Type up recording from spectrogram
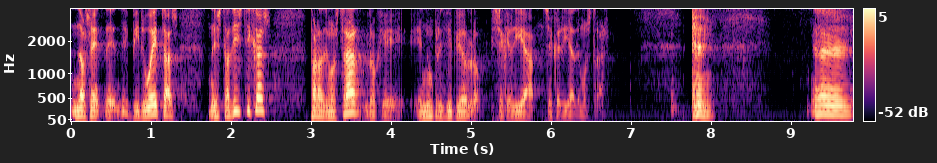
no sé, de, piruetas, de estadísticas para demostrar lo que en un principio se quería demostrar. Eh,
